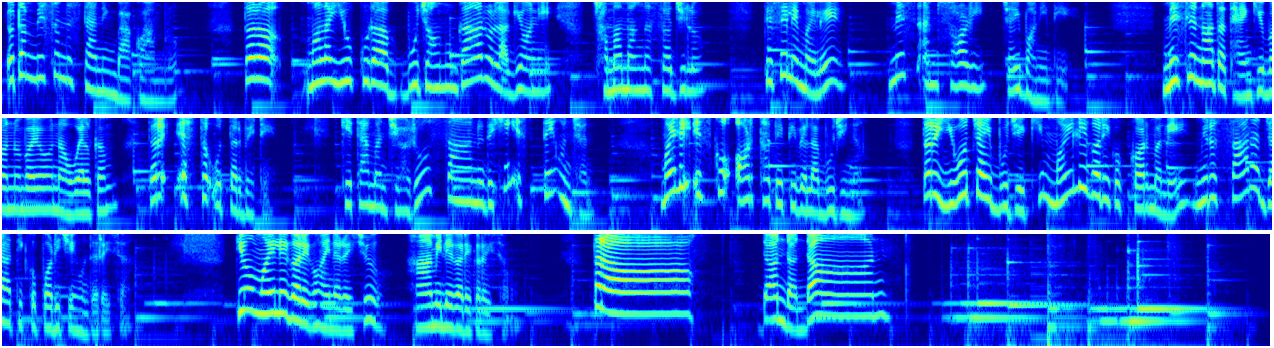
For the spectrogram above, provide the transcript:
एउटा मिसअन्डरस्ट्यान्डिङ भएको हाम्रो। तर मलाई यो कुरा बुझाउनु गाह्रो लाग्यो अनि क्षमा माग्न सजिलो। त्यसैले मैले मिस आइएम सरी चाहिँ भनिदिएँ। मिसले न त थ्याङ्क यू भन्नुभयो न वेलकम तर यस्तो उत्तर भेटेँ। केटा मान्छेहरू सानोदेखि यस्तै हुन्छन्। मैले यसको अर्थ त्यति बेला बुझिनँ। तर यो चाहिँ बुझेँ कि मैले गरेको कर्मले मेरो सारा जातिको परिचय हुँदो रहेछ। त्यो मैले गरेको होइन रहेछु। हामीले गरेको रहेछौँ। तर! डन डन डन।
